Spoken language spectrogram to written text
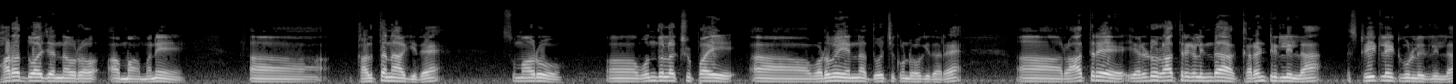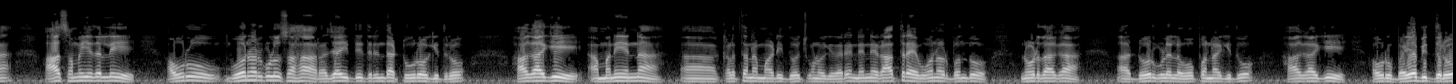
ಭಾರದ್ವಾಜ್ ಅನ್ನೋರ ಮನೆ ಕಳ್ತನ ಆಗಿದೆ. ಸುಮಾರು ಒಂದು ಲಕ್ಷ ರೂಪಾಯಿ ಒಡವೆಯನ್ನು ದೋಚಿಕೊಂಡು ಹೋಗಿದ್ದಾರೆ. ರಾತ್ರಿ ಎರಡು ರಾತ್ರಿಗಳಿಂದ ಕರೆಂಟ್ ಇರಲಿಲ್ಲ ಸ್ಟ್ರೀಟ್ ಲೈಟ್ಗಳು ಇರಲಿಲ್ಲ. ಆ ಸಮಯದಲ್ಲಿ ಅವರು ಓನರ್ಗಳು ಸಹ ರಜಾ ಇದ್ದಿದ್ದರಿಂದ ಟೂರ್ ಹೋಗಿದ್ರು. ಹಾಗಾಗಿ ಆ ಮನೆಯನ್ನು ಕಳತನ ಮಾಡಿ ದೋಚ್ಕೊಂಡು ಹೋಗಿದ್ದಾರೆ. ನಿನ್ನೆ ರಾತ್ರಿ ಓನರ್ ಬಂದು ನೋಡಿದಾಗ ಆ ಡೋರ್ಗಳೆಲ್ಲ ಓಪನ್ ಆಗಿದ್ವು. ಹಾಗಾಗಿ ಅವರು ಭಯ ಬಿದ್ದರು.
